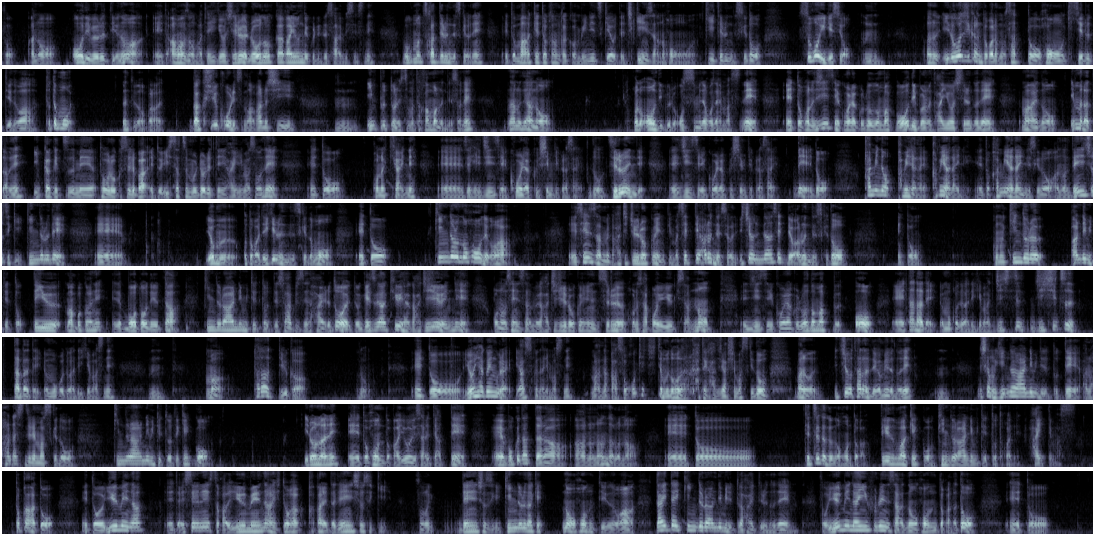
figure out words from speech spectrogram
そう。あの、オーディブルっていうのは、えっ、ー、と、アマゾンが提供している朗読家が読んでくれるサービスですね。僕も使ってるんですけどね。えっ、と、マーケット感覚を身につけようってちきりんさんの本を聞いてるんですけど、すごいですよ。うん。あの、移動時間とかでもさっと本を聞けるっていうのは、とても、なんていうのかな、学習効率も上がるし、うん、インプットの質も高まるんですよね。なので、あの、このオーディブルおすすめでございます。で、えっと、この人生攻略ロードマップオーディブルに対応してるので、まあ、あの、今だったらね、1ヶ月目登録すれば、えっと、1冊無料で手に入りますので、えっと、この機会にね、えー、ぜひ人生攻略してみてください。どう ?0 円で、えー、人生攻略してみてください。で、えっと、紙の、紙じゃない、紙はないね。えっと、紙はないんですけど、あの、電子書籍、Kindle で、えー、読むことができるんですけども、えっと、Kindle の方では、えー、1386円って今設定あるんですよ。一応値段設定はあるんですけど、えっと、この Kindle Unlimited っていう、まあ僕はね、冒頭で言った Kindle Unlimited ってサービスに入ると、えっと、月額980円で、この1386円する、この佐古ゆうきさんの人生攻略ロードマップを、えー、ただで読むことができます。実質、実質、ただで読むことができますね。うん。まあ、ただっていうか、そう。えっ、と、400円ぐらい安くなりますね。まあなんかそこケチってもどうなるかって感じがしますけど、まああの、一応タダで読めるので、うん。でしかも Kindle Unlimited って、あの話ずれますけど、Kindle Unlimited って結構、いろんなね、えっ、ー、と本とか用意されてあって、えー、僕だったら、あの、なんだろうな、えっ、ー、と、哲学の本とかっていうのは結構 Kindle Unlimited とかで入ってます。とか、あと、えっ、と、有名な、えっ、と、SNS とかで有名な人が書かれた電子書籍その、電子書籍、Kindle だけの本っていうのは、大体 Kindle Unlimited 入ってるので、そう、有名なインフルエンサーの本とかだと、えっ、ー、と、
